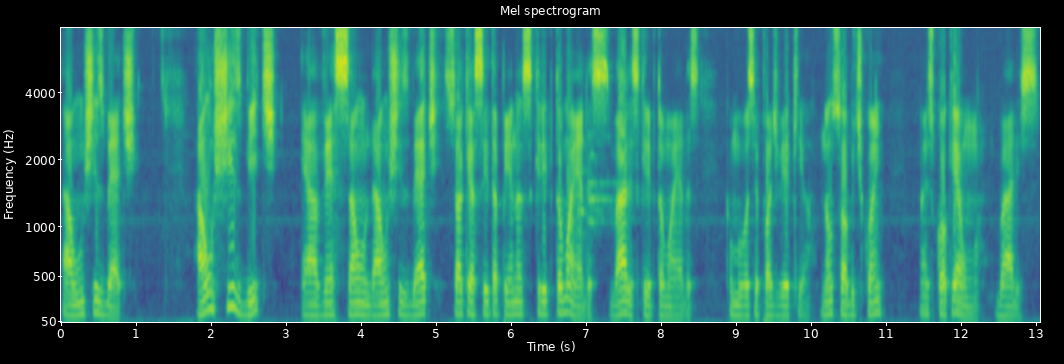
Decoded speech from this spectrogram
a 1xBet. A 1xBit é a versão da 1xBet, só que aceita apenas criptomoedas, várias criptomoedas, como você pode ver aqui, ó. não só Bitcoin, mas qualquer uma, várias.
